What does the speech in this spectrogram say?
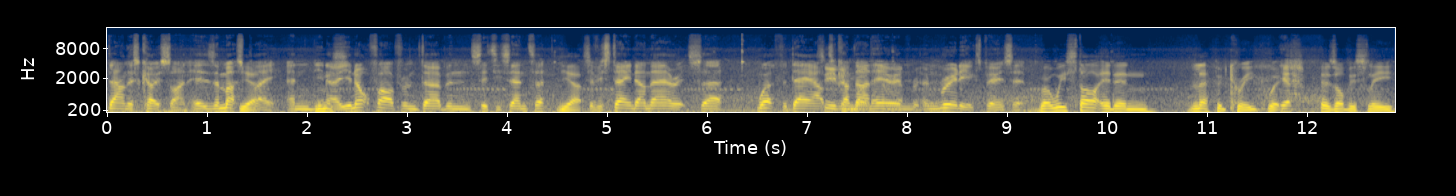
Down this coastline, it is a must Yeah. play, and you know you're not far from Durban city centre. Yeah. So if you're staying down there, it's uh, worth the day out It's to come down here and, up for a and really experience it. Well, we started in Leopard Creek, which Yeah. is obviously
